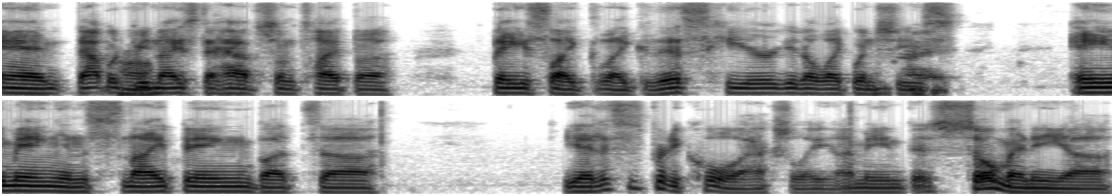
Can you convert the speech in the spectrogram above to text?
and that would be nice to have some type of base like like this here. You know, like when she's Right. aiming and sniping. But uh yeah, this is pretty cool. Actually, I mean, there's so many, uh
